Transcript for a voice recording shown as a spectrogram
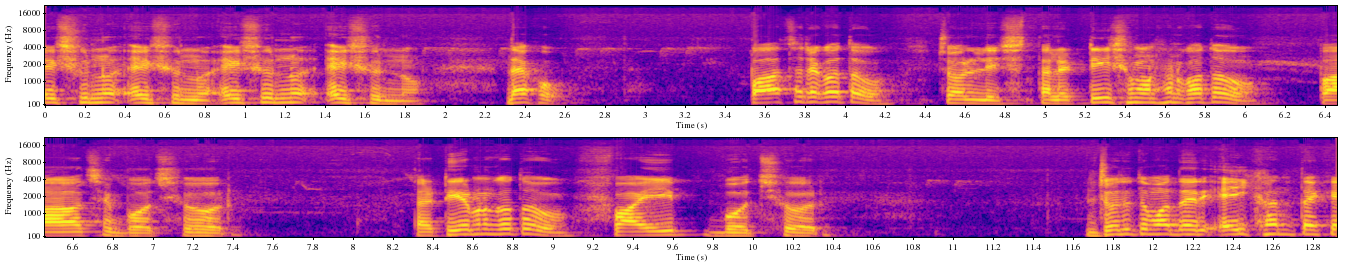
এই শূন্য এই শূন্য এই শূন্য এই শূন্য। দেখো, পাঁচ হাজার কত? চল্লিশ। তাহলে টি সমান সমান কত? পাঁচ বছর। তাহলে টি এর মান কত? ফাইভ বছর। যদি তোমাদের এইখান থেকে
